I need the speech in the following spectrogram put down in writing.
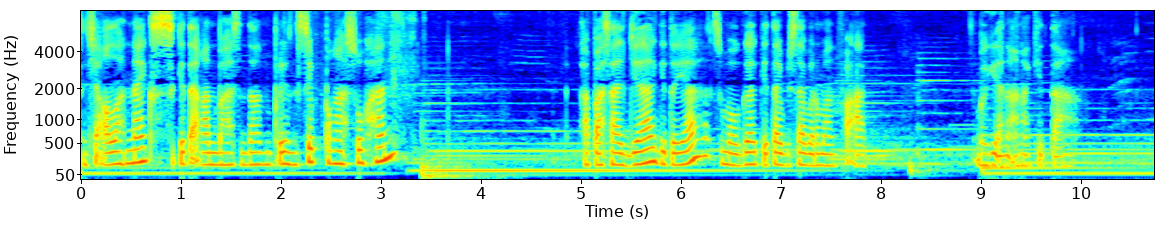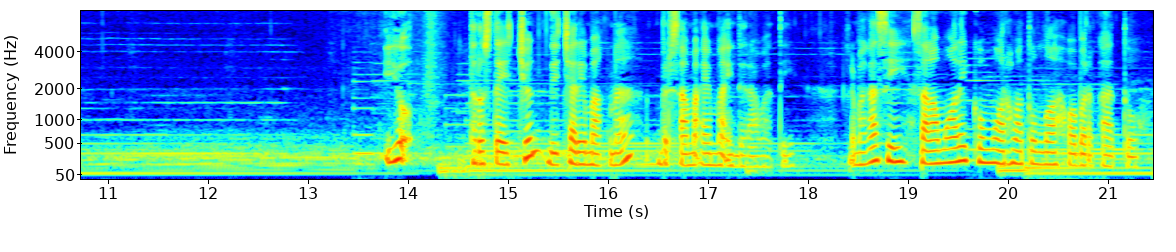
Insya Allah next kita akan bahas tentang prinsip pengasuhan apa saja gitu ya. Semoga kita bisa bermanfaat bagi anak-anak kita. Yuk, terus stay tune di Cari Makna bersama Emma Indirawati. Terima kasih. Assalamualaikum warahmatullahi wabarakatuh.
